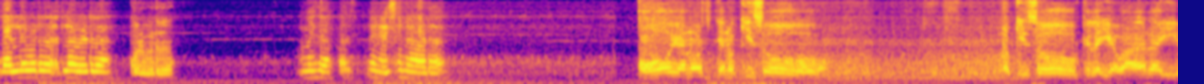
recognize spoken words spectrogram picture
Dale verdad, la verdad. ¿Cuál verdad? Mis papás me dicen la verdad. No, ya no, ya no quiso, quiso que la llevara y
